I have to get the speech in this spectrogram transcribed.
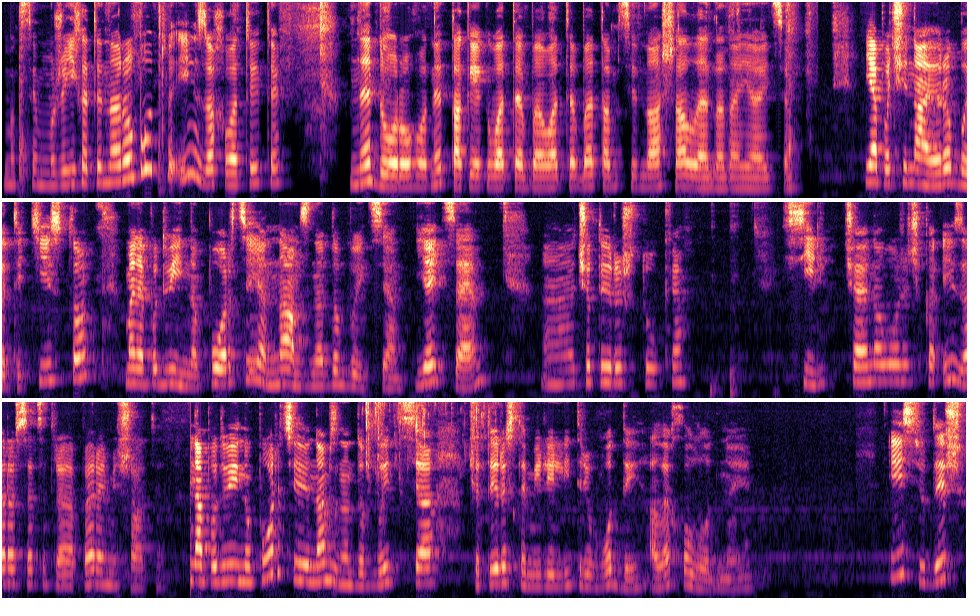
Максим може їхати на роботу і захватити недорого, не так, як в АТБ. В АТБ там ціна шалена на яйця. Я починаю робити тісто. У мене подвійна порція. Нам знадобиться яйце 4 штуки, сіль, чайна ложечка, і зараз все це треба перемішати. На подвійну порцію нам знадобиться 400 мл води, але холодної. І сюди ж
